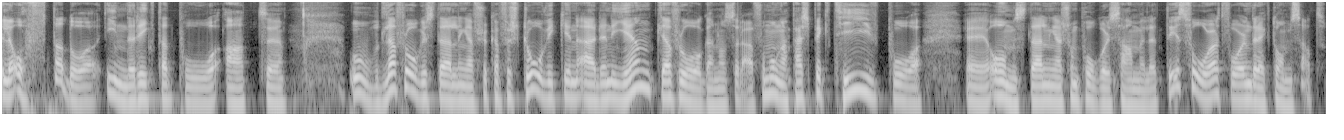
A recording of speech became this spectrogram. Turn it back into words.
eller ofta då, inriktad på att odla frågeställningar, försöka förstå vilken är den egentliga frågan och sådär. Få många perspektiv på eh, omställningar som pågår i samhället. Det är svårare att få den direkt omsatt.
